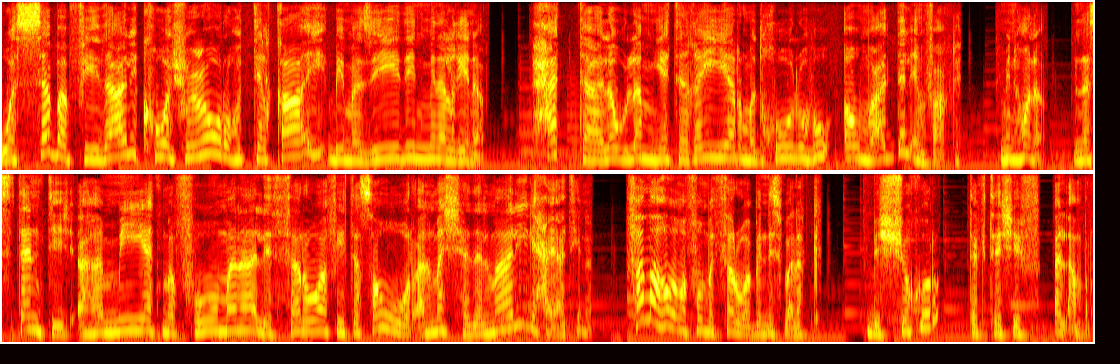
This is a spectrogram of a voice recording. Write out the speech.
والسبب في ذلك هو شعوره التلقائي بمزيد من الغنى حتى لو لم يتغير مدخوله أو معدل إنفاقه. من هنا نستنتج أهمية مفهومنا للثروة في تصور المشهد المالي لحياتنا. فما هو مفهوم الثروة بالنسبة لك؟ بالشكر تكتشف الأمر.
